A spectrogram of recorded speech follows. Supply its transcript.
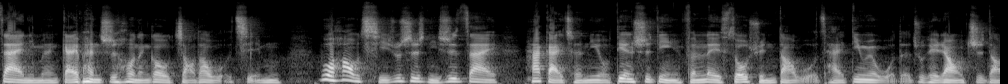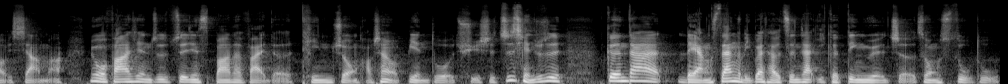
在你们改版之后能够找到我节目。我好奇，就是你是在它改成你有电视电影分类搜寻到我才订阅我的，就可以让我知道一下吗？因为我发现就是最近 Spotify 的听众好像有变多的趋势，之前就是跟大概两三个礼拜才会增加一个订阅者这种速度，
